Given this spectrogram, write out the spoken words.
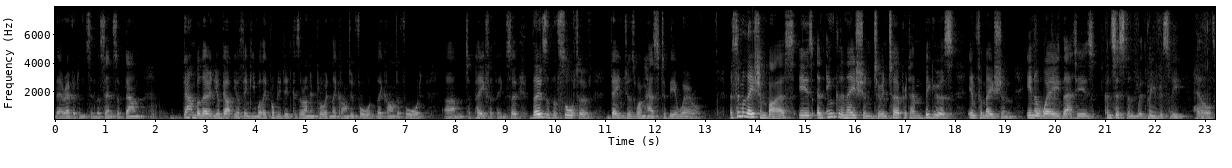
their evidence in the sense of down down below in your gut you're thinking well they probably did because they're unemployed and they can't afford they can't afford um, to pay for things so those are the sort of dangers one has to be aware of Assimilation bias is an inclination to interpret ambiguous information in a way that is consistent with previously held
